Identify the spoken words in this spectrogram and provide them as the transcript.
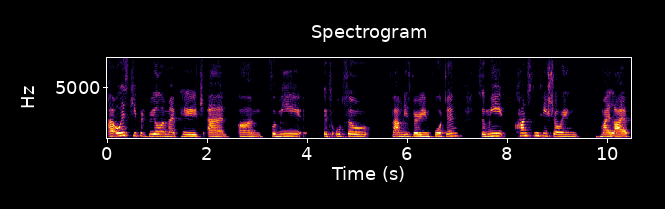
I always keep it real on my page. And, um, for me, it's also family is very important. So me constantly showing my life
